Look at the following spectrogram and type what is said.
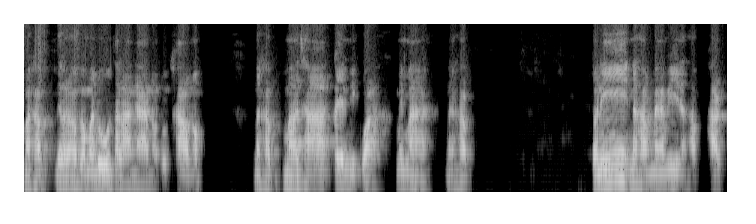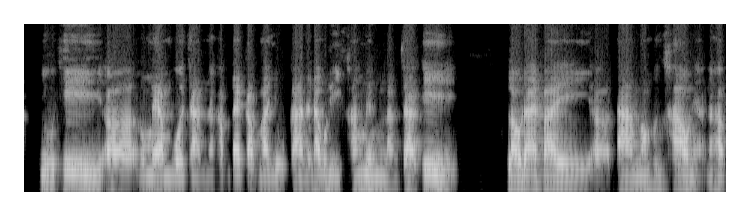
มาครับ เดี๋ยวเราก็มาดูตารางงานน้องต้นข้าวเนาะนะครับ มาช้าก็ยังดีกว่าไม่มานะครับ ตอนนี้นะครับแมนวี่นะครับ พักอยู่ที่โรงแรมบัวจันทร์นะครับ ได้กลับมาอยู่กาญจนบุรีอีกครั้งหนึ่งหลังจากที่เราได้ไปตามน้องต้นข้าวเนี่ยนะครับ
